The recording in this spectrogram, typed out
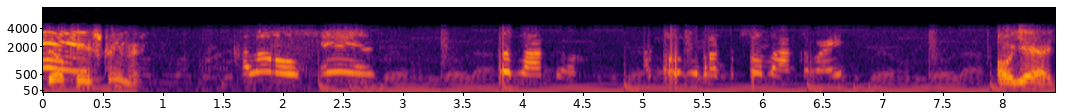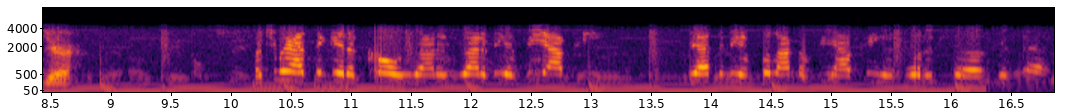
still can't stream it. Hello, and Foot Locker. I told you about the Foot Locker, right? Oh yeah, yeah. But you have to get a code. You gotta, you gotta be a VIP. You have to be a Foot Locker VIP in order to get that.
